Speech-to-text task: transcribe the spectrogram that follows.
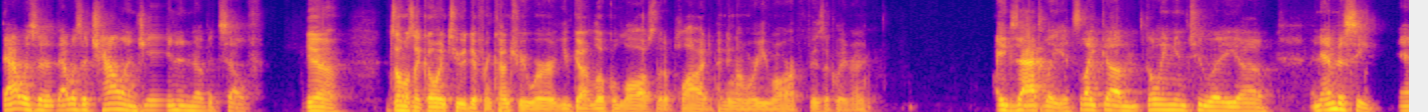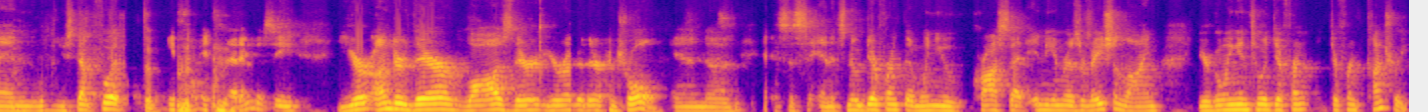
that was a that was a challenge in and of itself. Yeah, it's almost like going to a different country where you've got local laws that apply depending on where you are physically, right? Exactly. It's like um, going into a uh, an embassy, and when you step foot the- know, into that embassy, you're under their laws. They're you're under their control, and uh, it's just, and it's no different than when you cross that Indian reservation line. You're going into a different different country,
